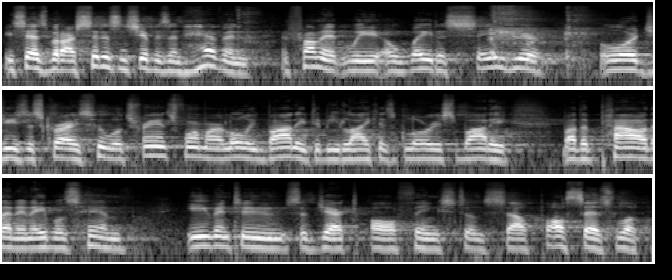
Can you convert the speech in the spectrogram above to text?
He says, But our citizenship is in heaven, and from it we await a Savior, the Lord Jesus Christ, who will transform our lowly body to be like his glorious body by the power that enables him even to subject all things to himself. Paul says, look,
